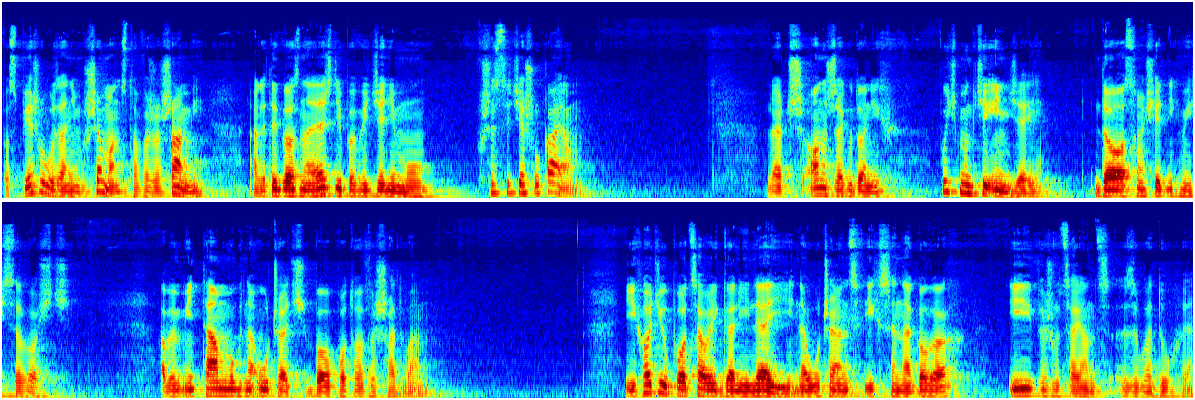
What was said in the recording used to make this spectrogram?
Pospieszył za nim Szymon z towarzyszami, a gdy go znaleźli, powiedzieli mu: Wszyscy cię szukają. Lecz on rzekł do nich: Pójdźmy gdzie indziej, do sąsiednich miejscowości, abym i tam mógł nauczać, bo po to wyszedłem. I chodził po całej Galilei, nauczając w ich synagogach i wyrzucając złe duchy.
